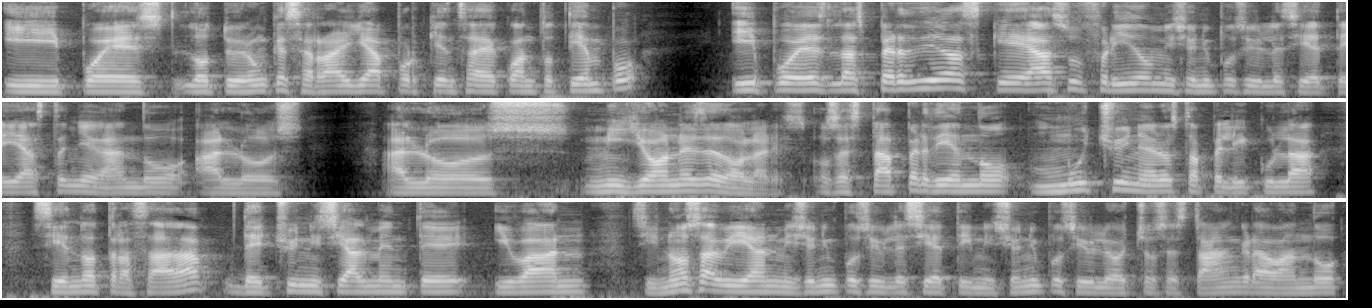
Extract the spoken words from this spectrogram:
y pues lo tuvieron que cerrar ya por quién sabe cuánto tiempo. Y pues las pérdidas que ha sufrido Misión Imposible 7 ya están llegando a los, a los millones de dólares. O sea, está perdiendo mucho dinero esta película siendo atrasada. De hecho, inicialmente iban, si no sabían, Misión Imposible 7 y Misión Imposible 8 se estaban grabando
